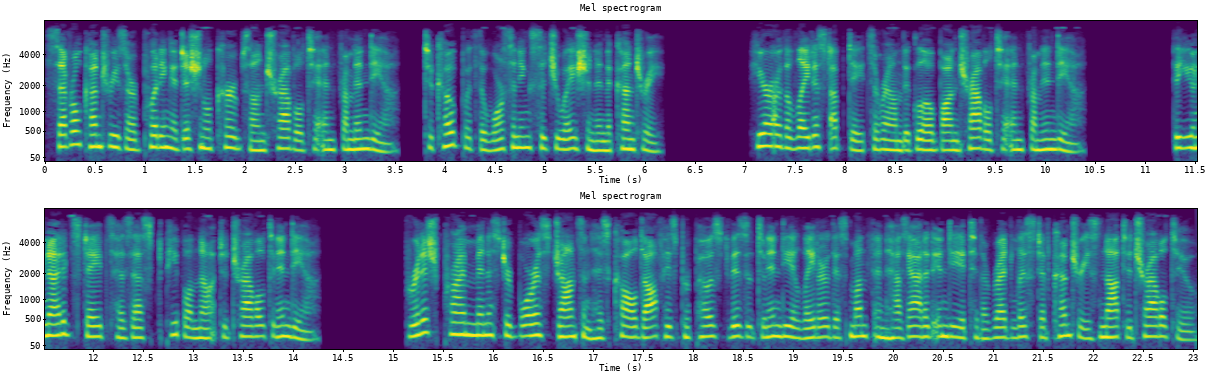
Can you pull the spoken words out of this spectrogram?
Several countries are putting additional curbs on travel to and from India, to cope with the worsening situation in the country. Here are the latest updates around the globe on travel to and from India. The United States has asked people not to travel to India. British Prime Minister Boris Johnson has called off his proposed visit to India later this month and has added India to the red list of countries not to travel to.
